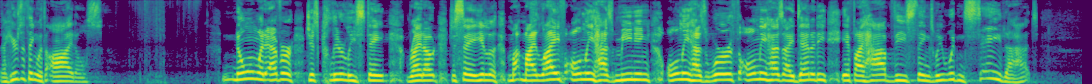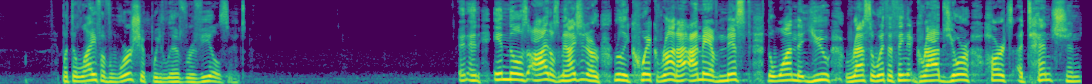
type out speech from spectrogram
Now, here's the thing with idols no one would ever just clearly state right out, just say, my, life only has meaning, only has worth, only has identity if I have these things. We wouldn't say that. But the life of worship we live reveals it. And, and in those idols, man, I just did a really quick run. I, I may have missed the one that you wrestle with, the thing that grabs your heart's attention.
